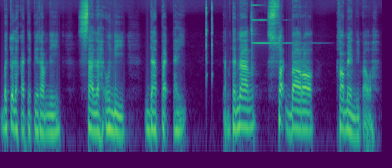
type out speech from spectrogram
betullah kata P. Ramli, salah undi dapat tahi. Tenang, tenang, sot bara, komen di bawah.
